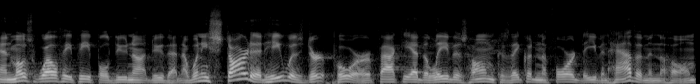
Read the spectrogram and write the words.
And most wealthy people do not do that. Now, when he started, he was dirt poor. In fact, he had to leave his home because they couldn't afford to even have him in the home.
